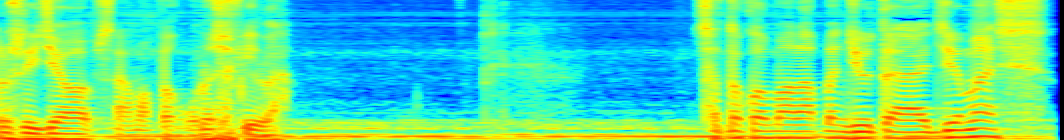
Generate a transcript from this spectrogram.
Terus dijawab sama pengurus villa. 1,8 juta aja mas.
